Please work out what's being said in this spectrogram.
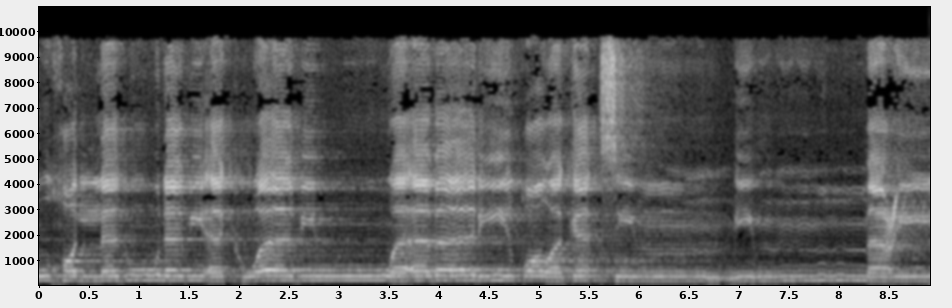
مخلدون بأكواب وأباريق وكأس من معين.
